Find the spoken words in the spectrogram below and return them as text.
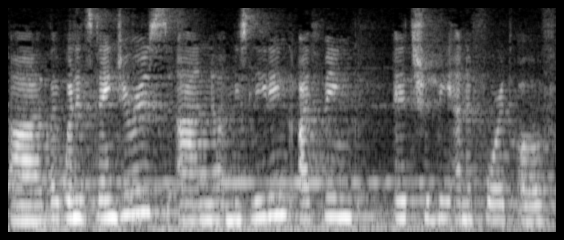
Uh, but when it's dangerous and misleading, I think it should be an effort of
